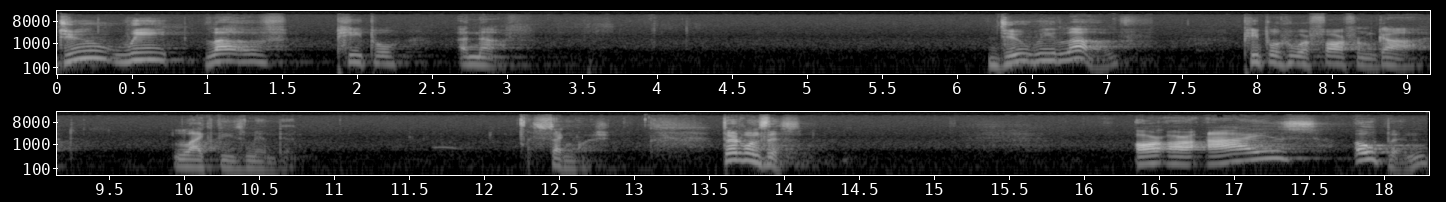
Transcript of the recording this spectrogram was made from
do we love people enough? Do we love people who are far from God like these men did? Second question. Third one's this Are our eyes opened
